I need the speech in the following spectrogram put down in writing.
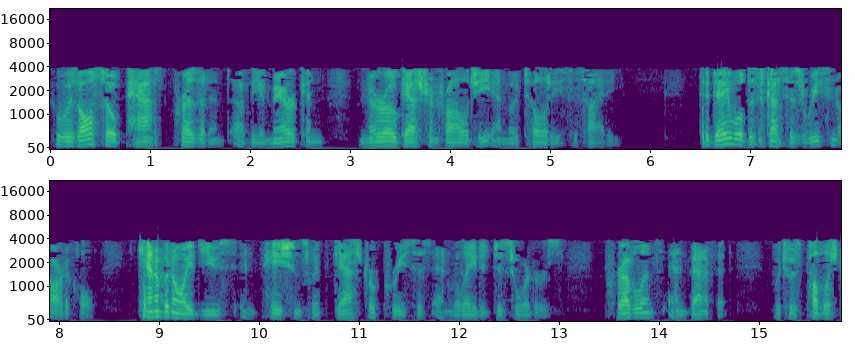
who was also past president of the American Neurogastroenterology and Motility Society. Today we'll discuss his recent article, Cannabinoid Use in Patients with Gastroparesis and Related Disorders, Prevalence and Benefit, which was published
